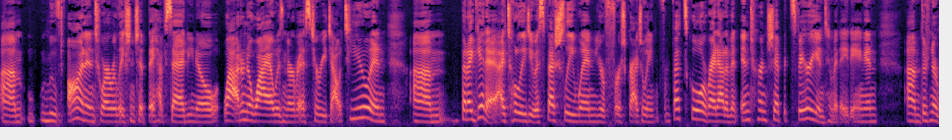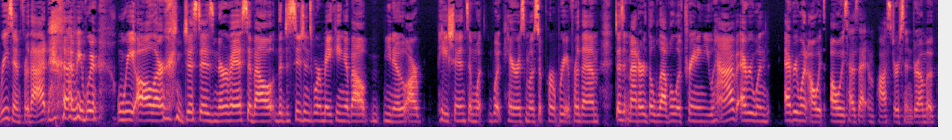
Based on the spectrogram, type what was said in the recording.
um, moved on into our relationship, they have said, you know, wow, I don't know why I was nervous to reach out to you. And, um, but I get it. I totally do, especially when you're first graduating from vet school or right out of an internship. It's very intimidating. And, um, there's no reason for that. I mean, we we all are just as nervous about the decisions we're making about, you know, our patients and what, what care is most appropriate for them. Doesn't matter the level of training you have. Everyone everyone always always has that imposter syndrome of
